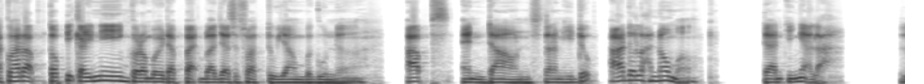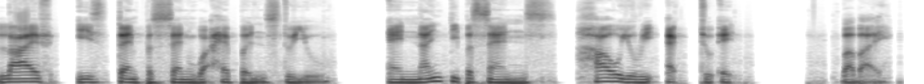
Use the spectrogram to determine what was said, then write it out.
Aku harap topik kali ni korang boleh dapat belajar sesuatu yang berguna. Ups and downs dalam hidup adalah normal. Dan ingatlah, life is 10% what happens to you and 90% how you react to it. Bye bye.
